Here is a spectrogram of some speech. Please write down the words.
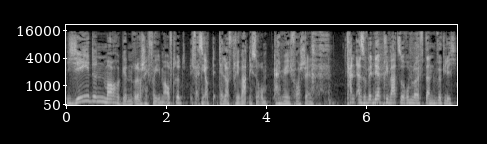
jeden Morgen, oder wahrscheinlich vor jedem Auftritt, ich weiß nicht, ob der, der läuft privat nicht so rum, kann ich mir nicht vorstellen. Kann, also wenn der privat so rumläuft, dann wirklich,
